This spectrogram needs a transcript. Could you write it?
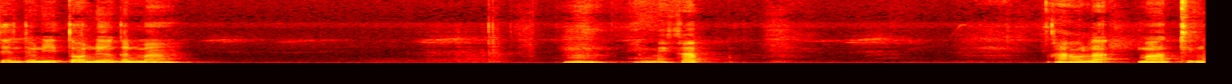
เส้นตัวนี้ต่อเนื่องกันมา อืม เห็นไหมครับ เอาละมาถึง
